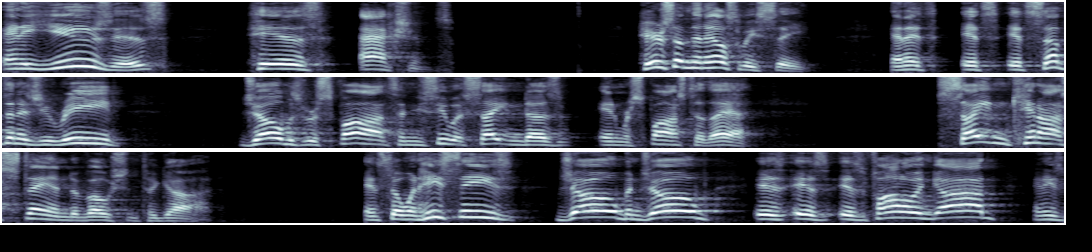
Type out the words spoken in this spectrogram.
and he uses his actions. Here's something else we see, and it's, it's, it's something as you read Job's response, and you see what Satan does in response to that. Satan cannot stand devotion to God. And so when he sees Job and Job is, is, is following God and he's,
